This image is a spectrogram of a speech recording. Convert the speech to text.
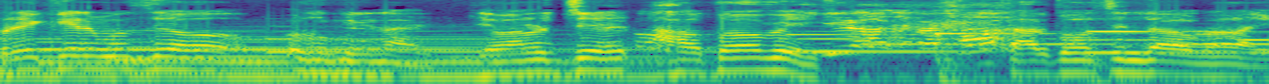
ব্রেকের মধ্যে নাই। যে মানুষ যে আহত হবে, তার কোনো চিন্তা ভাবনা নাই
